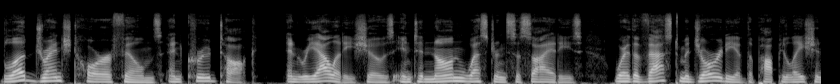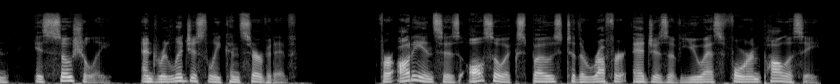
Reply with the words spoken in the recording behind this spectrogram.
blood drenched horror films, and crude talk and reality shows into non Western societies where the vast majority of the population is socially and religiously conservative. For audiences also exposed to the rougher edges of U.S. foreign policy,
